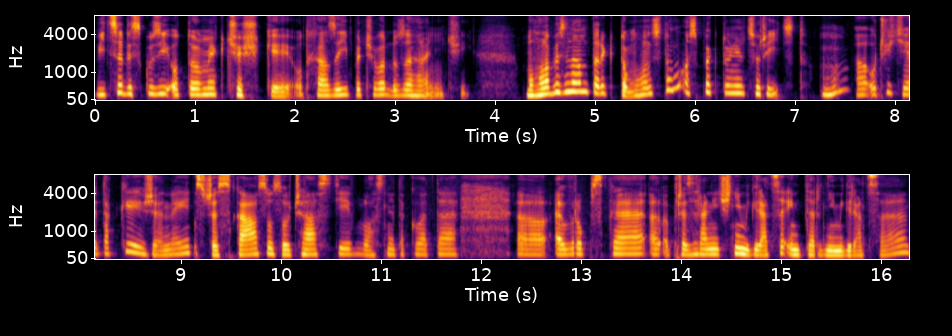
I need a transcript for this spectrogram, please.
více diskuzí o tom, jak Češky odcházejí pečovat do zahraničí. Mohla bys nám tady k tomuhle z tomu aspektu něco říct? Uh-huh. Určitě taky ženy z Česka jsou součástí vlastně takové té uh, evropské uh, přeshraniční migrace, interní migrace,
